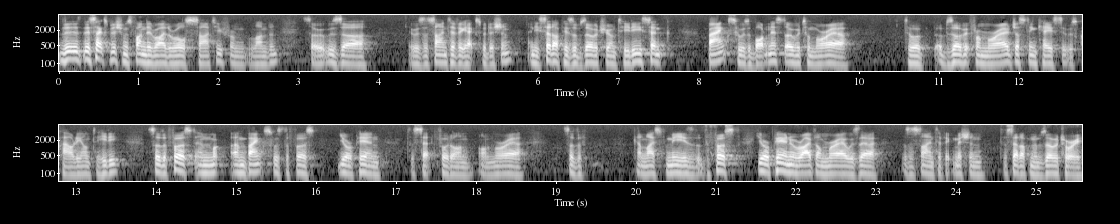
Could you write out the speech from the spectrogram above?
this, this, expedition was funded by the Royal Society from London, so it was, uh, it was a scientific expedition, and he set up his observatory on Tahiti, sent Banks, who was a botanist, over to Moorea to observe it from Moorea just in case it was cloudy on Tahiti. So the first, and, and Banks was the first European to set foot on, on Moorea. So the kind of nice for me is that the first European who arrived on Moorea was there as a scientific mission to set up an observatory.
